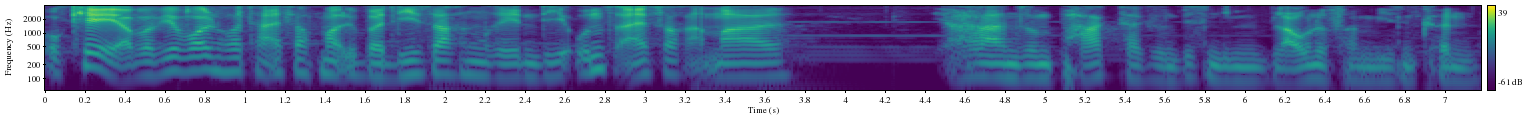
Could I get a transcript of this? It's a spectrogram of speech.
Okay, aber wir wollen heute einfach mal über die Sachen reden, die uns einfach einmal ja, an so einem Parktag so ein bisschen die Laune vermiesen können.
